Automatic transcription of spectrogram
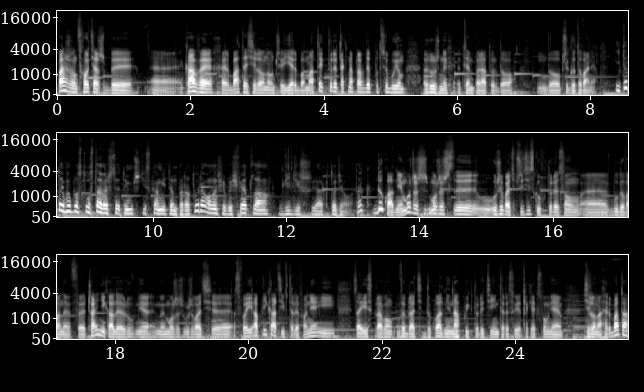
parząc chociażby e, kawę, herbatę zieloną czy yerba mate, które tak naprawdę potrzebują różnych temperatur do, do przygotowania. I tutaj po prostu ustawiasz sobie tymi przyciskami temperaturę, ona się wyświetla, widzisz jak to działa, tak? Dokładnie, możesz, możesz y, używać przycisków, które są e, wbudowane w czajnik, ale również możesz używać e, swojej aplikacji w telefonie i za jej sprawą wybrać dokładnie napój, który Cię interesuje. Tak jak wspomniałem, zielona herbata,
